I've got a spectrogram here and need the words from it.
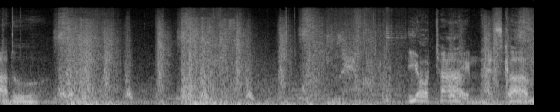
Dabu. Your time has come.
